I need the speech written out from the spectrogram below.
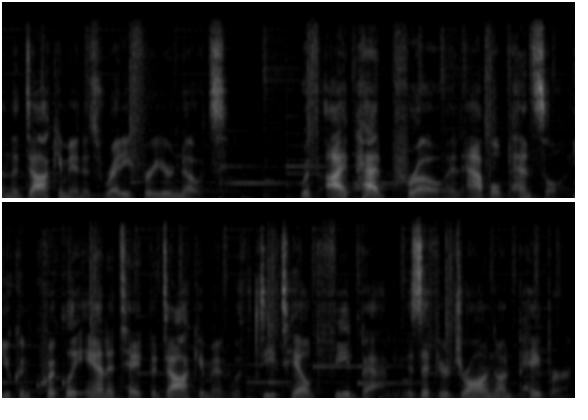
and the document is ready for your notes. With iPad Pro and Apple Pencil, you can quickly annotate the document with detailed feedback as if you're drawing on paper.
